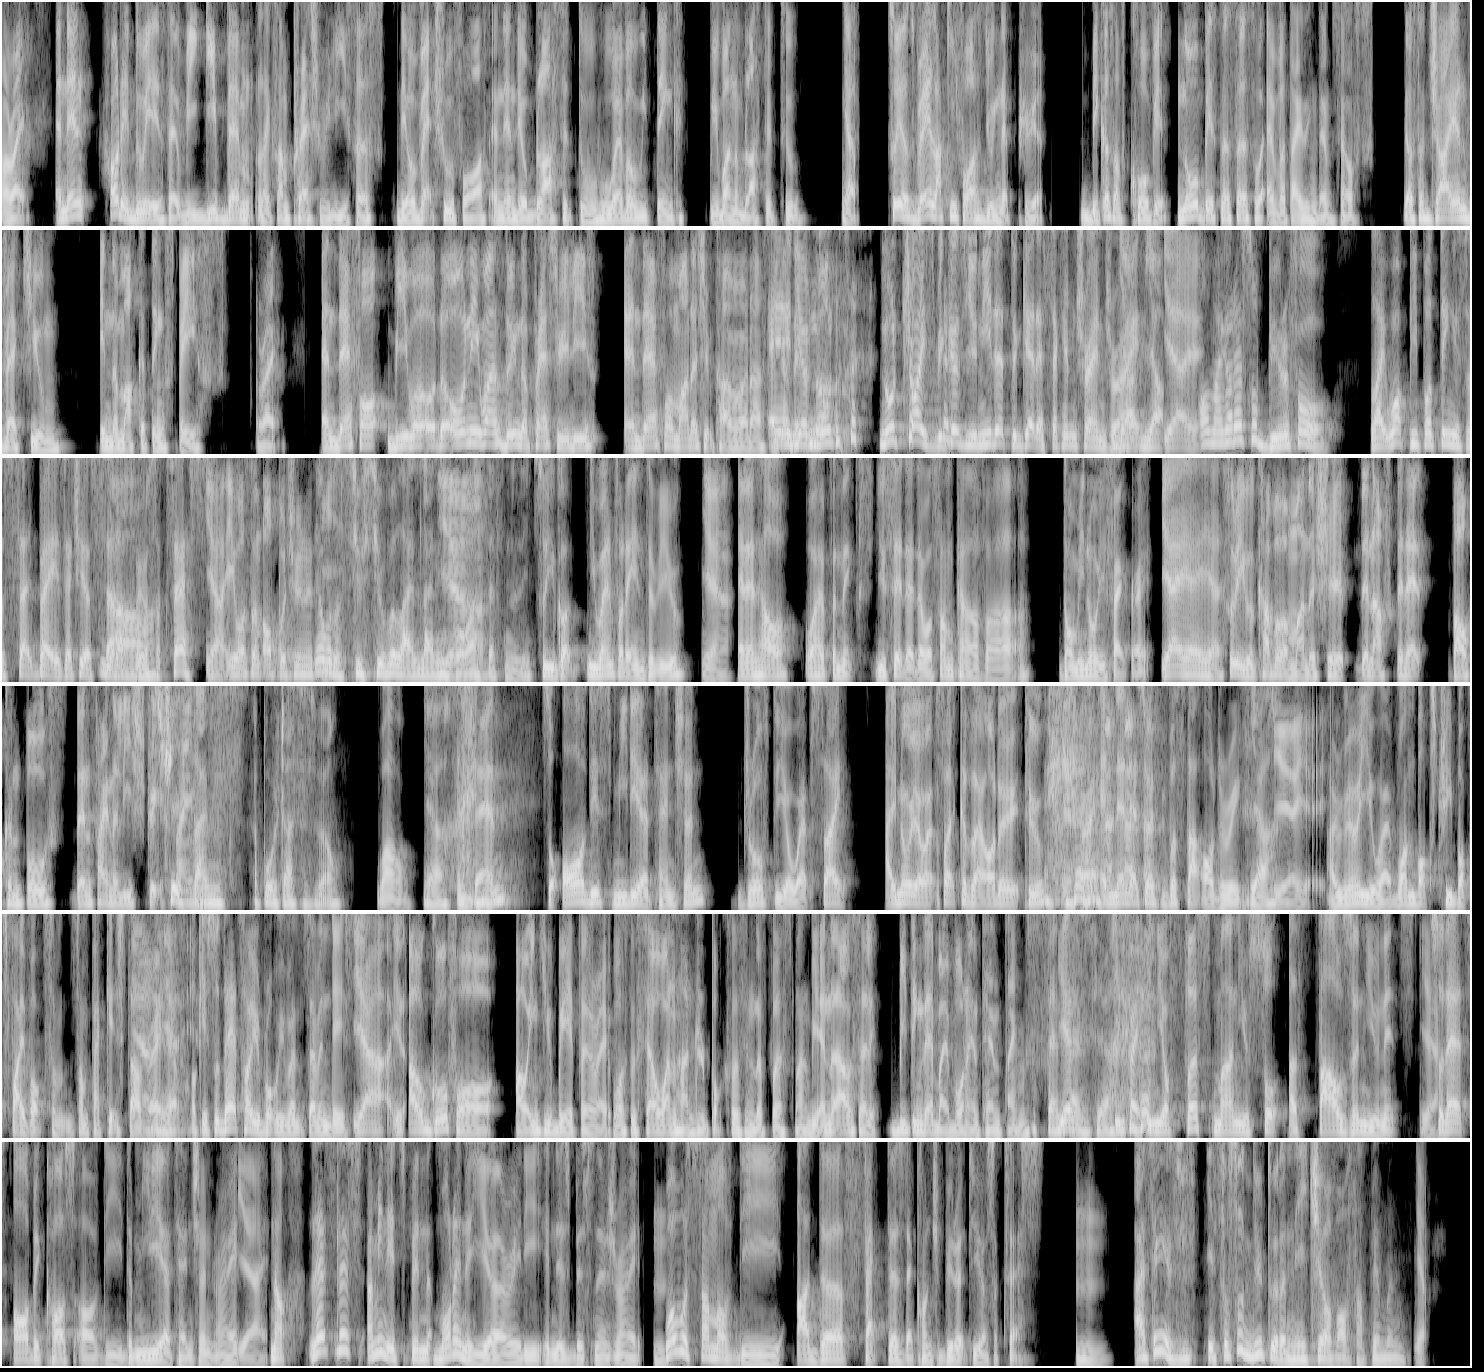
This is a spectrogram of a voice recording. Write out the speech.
All right. And then how they do it is that we give them like some press releases. They'll vet through for us and then they'll blast it to whoever we think we want to blast it to. Yeah. So it was very lucky for us during that period. Because of COVID, no businesses were advertising themselves. There was a giant vacuum in the marketing space. Right. And therefore, we were the only ones doing the press release and therefore Mothership covered us. And, and you have there's no, no choice because you needed to get a second tranche, right? Yeah, yeah. yeah, yeah. Oh my god, that's so beautiful. Like what people think is a setback is actually a setup for your success. Yeah, it was an opportunity. That was a silver line lining for us, definitely. So you got you went for the interview, yeah. and then how? What happened next? You said that there was some kind of uh, domino effect, right? Yeah, yeah, yeah. So we would cover a mothership. Then after that, Vulcan Post. Then finally, Straight, Straits Times. Times approached us as well. Wow. Yeah. And then, so all this media attention drove to your website. I know your website because I order it too. Right? and then that's where people start ordering. Yeah. Yeah, yeah. I remember you have one box, three box, five box, some, some package stuff, Yeah, right? yeah. Okay, so that's how you broke even seven days. Yeah, I'll go for our incubator, right, was to sell 100 boxes in the first month. We ended up selling, beating that by more than 10 times. 10 Yes. times, yeah. In fact, in your first month, you sold a thousand units. Yeah. So that's all because of the the media attention, right? Yeah. Now let's let's. I mean, it's been more than a year already in this business, right? Mm. What were some of the other factors that contributed to your success? Mm. I think it's it's also due to the nature of our supplement. Yeah.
